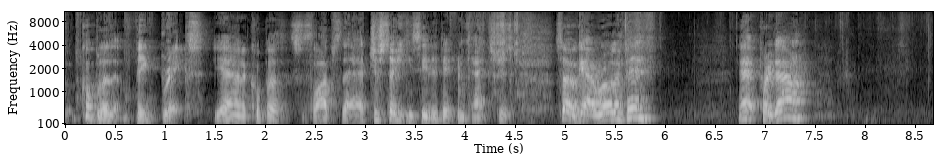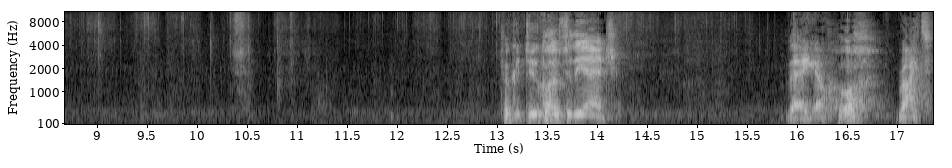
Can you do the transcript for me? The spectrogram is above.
a couple of big bricks, yeah, and a couple of slabs there, just so you can see the different textures. So get a rolling pin, yeah, put it down. Took it too close to the edge. There you go. Oh, right.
